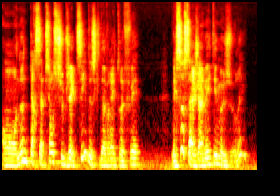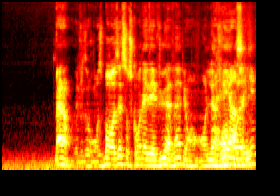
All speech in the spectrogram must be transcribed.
on a une perception subjective de ce qui devrait être fait. Mais ça, ça n'a jamais été mesuré. Ben non, je veux dire, on se basait sur ce qu'on avait vu avant, puis on, on le On- on réenseignait.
